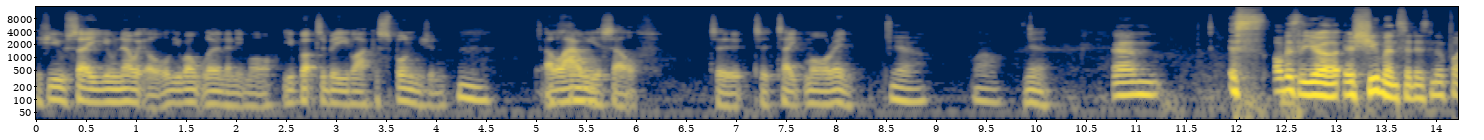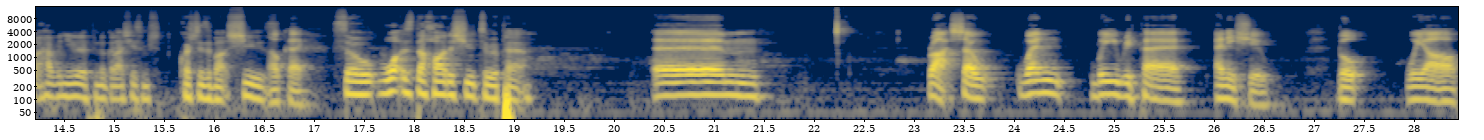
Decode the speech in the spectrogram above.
if you say you know it all, you won't learn anymore. You've got to be like a sponge and allow Absolutely. yourself to to take more in. Yeah. Wow. Yeah. Um, it's obviously you're a shoeman, so there's no point having you if I'm not gonna ask you some sh- questions about shoes. Okay. So, what is the hardest shoe to repair? Um, right. So when we repair any shoe, but we are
